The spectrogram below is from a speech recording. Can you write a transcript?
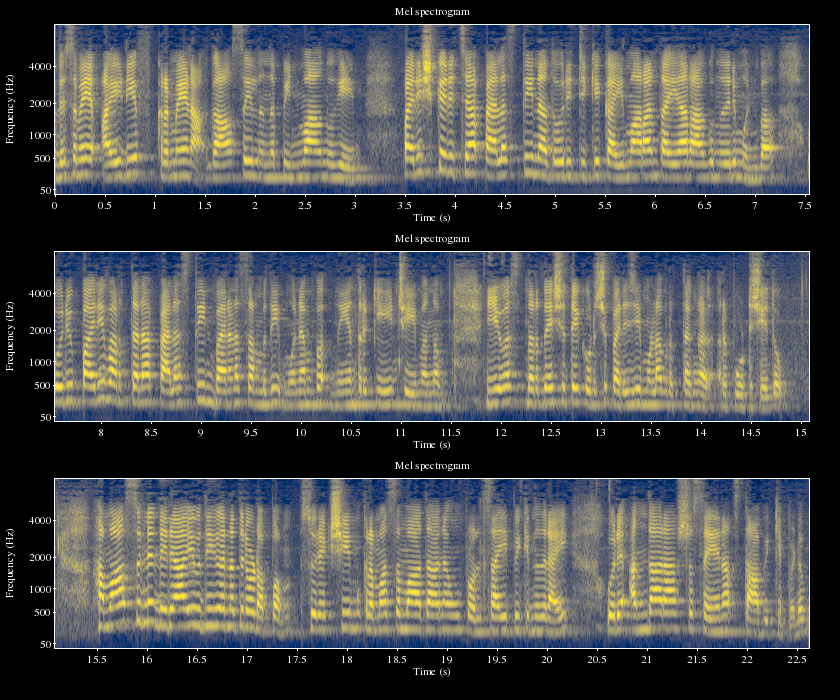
അതേസമയം ഐ ഡി എഫ് ക്രമേണ ഗാസയിൽ നിന്ന് പിൻവാങ്ങുകയും പരിഷ്കരിച്ച പലസ്തീൻ അതോറിറ്റിക്ക് കൈമാറാൻ തയ്യാറാകുന്നതിന് മുൻപ് ഒരു പരിവർത്തന പലസ്തീൻ ഭരണസമിതി മുനമ്പ് നിയന്ത്രിക്കുകയും ചെയ്യുമെന്നും യു എസ് നിർദ്ദേശത്തെക്കുറിച്ച് പരിചയമുള്ള വൃത്തങ്ങൾ റിപ്പോർട്ട് ചെയ്തു. ഹമാസിന്റെ നിരായുധീകരണത്തിനോടൊപ്പം സുരക്ഷയും ക്രമസമാധാനവും പ്രോത്സാഹിപ്പിക്കുന്നതിനായി ഒരു അന്താരാഷ്ട്ര സേന സ്ഥാപിക്കപ്പെടും.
